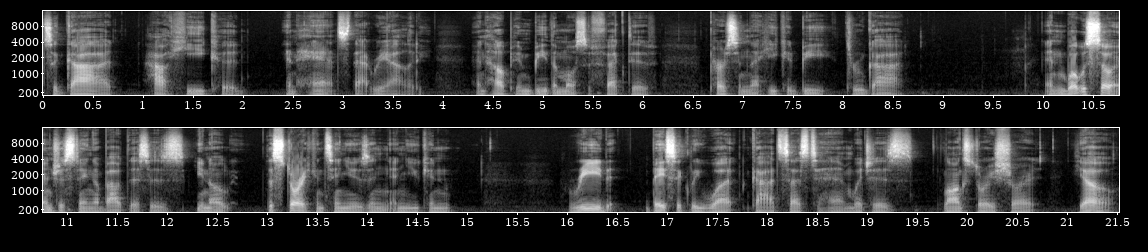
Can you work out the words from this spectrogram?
to God how he could enhance that reality and help him be the most effective person that he could be through God. And what was so interesting about this is, you know, the story continues and, and you can read basically what God says to him, which is, long story short, yo,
